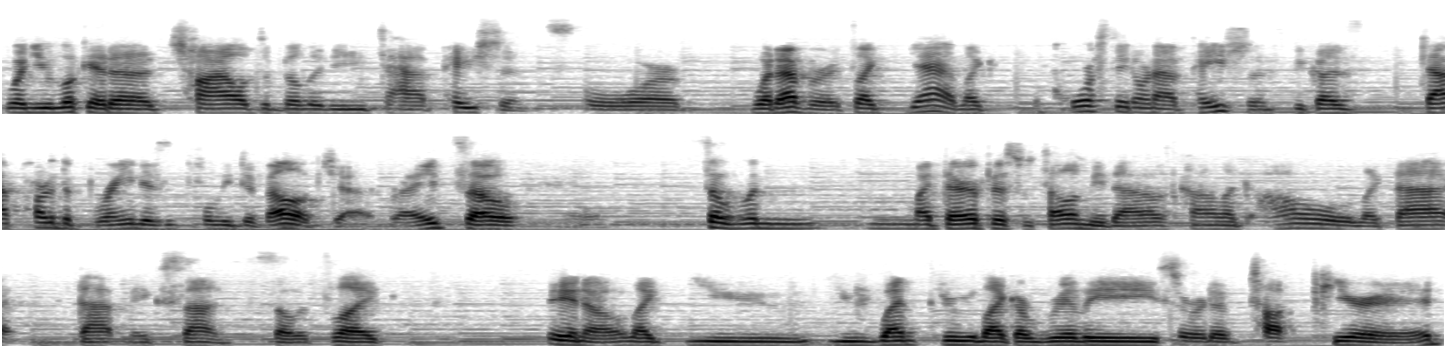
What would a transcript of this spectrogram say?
when you look at a child's ability to have patience or whatever, it's like yeah, like of course they don't have patience because that part of the brain isn't fully developed yet, right? So so when my therapist was telling me that, I was kind of like, oh, like that that makes sense. So it's like, you know, like you you went through like a really sort of tough period,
